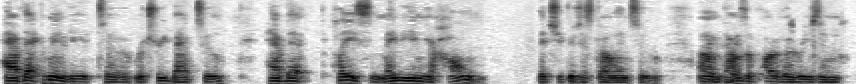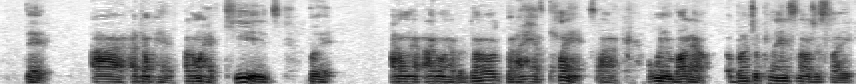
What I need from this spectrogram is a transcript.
have that community to retreat back to, have that place maybe in your home that you could just go into. Um, that was a part of the reason that I, I don't have I don't have kids, but I don't have, I don't have a dog, but I have plants. I, I went and bought out a bunch of plants, and I was just like,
